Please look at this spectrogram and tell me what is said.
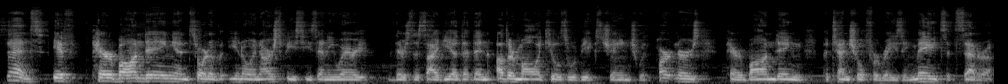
sense if pair bonding and sort of you know in our species anywhere there's this idea that then other molecules would be exchanged with partners pair bonding potential for raising mates etc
